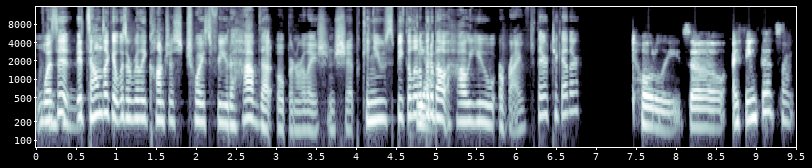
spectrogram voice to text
was it Mhm. it sounds like it was a really conscious choice for you to have that open relationship. Can you speak a little bit about how you arrived there together? Totally. So I think that some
